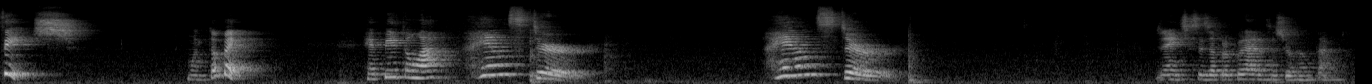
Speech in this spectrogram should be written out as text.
Fish. Muito bem. Repitam lá. Hamster. Hamster. Gente, vocês já procuraram assistir o Rantar?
